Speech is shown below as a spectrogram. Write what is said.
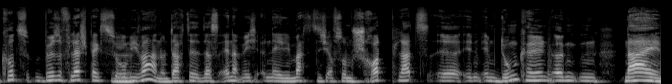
kurz böse Flashbacks zu Mhm. Obi-Wan und dachte, das erinnert mich, nee, die macht jetzt nicht auf so einem Schrottplatz äh, im, im Dunkeln irgendein, nein.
